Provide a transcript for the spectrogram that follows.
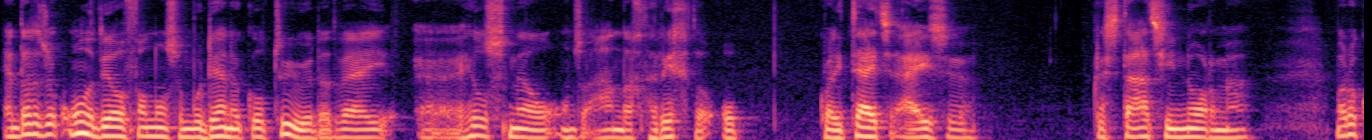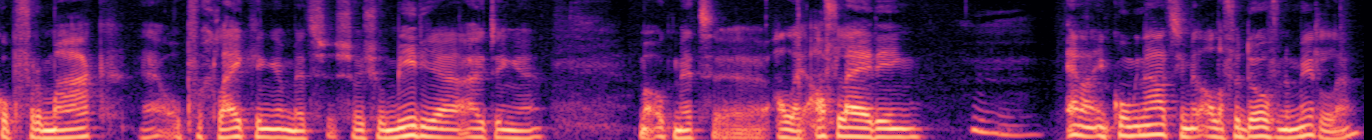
En dat is ook onderdeel van onze moderne cultuur, dat wij uh, heel snel onze aandacht richten op kwaliteitseisen, prestatienormen, maar ook op vermaak, hè, op vergelijkingen met social media uitingen maar ook met uh, allerlei afleiding. Hmm. En dan in combinatie met alle verdovende middelen,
